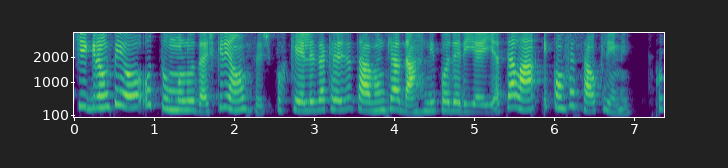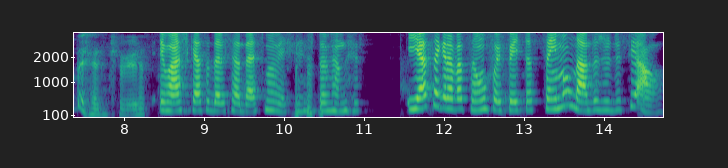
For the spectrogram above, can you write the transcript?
que grampeou o túmulo das crianças porque eles acreditavam que a Darlie poderia ir até lá e confessar o crime. Quantas vezes a gente viu isso? Eu acho que essa deve ser a décima vez que a gente tá vendo isso. E essa gravação foi feita sem mandado judicial.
